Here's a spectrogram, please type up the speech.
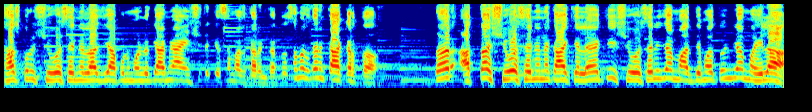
खास करून शिवसेनेला जे आपण म्हणलो की आम्ही ऐंशी टक्के समाजकारण करतो. समाजकारण काय करतं? तर आता शिवसेनेनं काय केलंय की शिवसेनेच्या माध्यमातून ज्या महिला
